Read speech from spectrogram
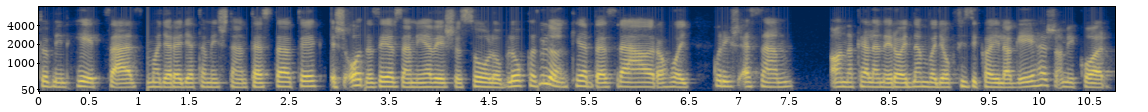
több mint 700 magyar egyetemistán tesztelték, és ott az érzelmi evésről szóló blokk, az külön kérdez rá arra, hogy akkor is eszem annak ellenére, hogy nem vagyok fizikailag éhes, amikor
